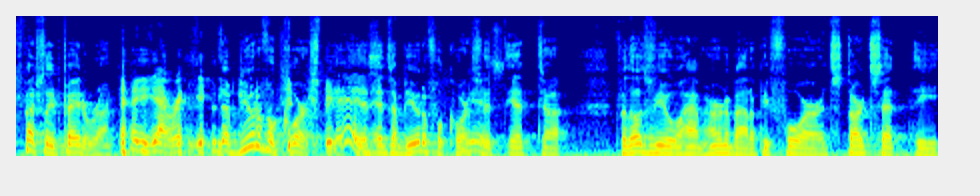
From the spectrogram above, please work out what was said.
especially pay to run. yeah. Right. It's a beautiful course. Pete. is. it's a beautiful course. is. It, it uh, for those of you who haven't heard about it before, it starts at the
